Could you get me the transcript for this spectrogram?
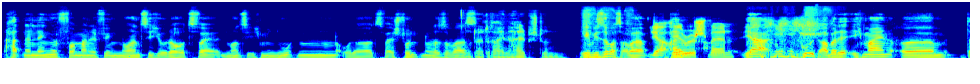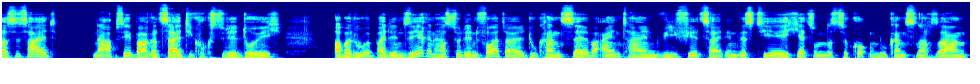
hat eine Länge von meinetwegen 90 oder zwei, 90 Minuten oder zwei Stunden oder sowas. Oder dreieinhalb Stunden. Irgendwie sowas, aber. Ja, den, Irishman. Ja, gut, aber ich meine, ähm, das ist halt eine absehbare Zeit, die guckst du dir durch. Aber du, bei den Serien hast du den Vorteil, du kannst selber einteilen, wie viel Zeit investiere ich jetzt, um das zu gucken. Du kannst nach sagen,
